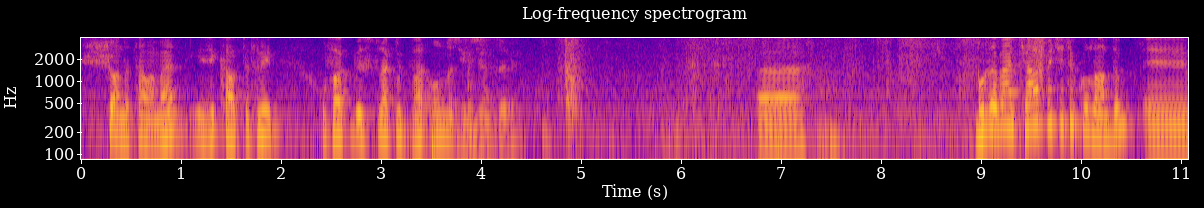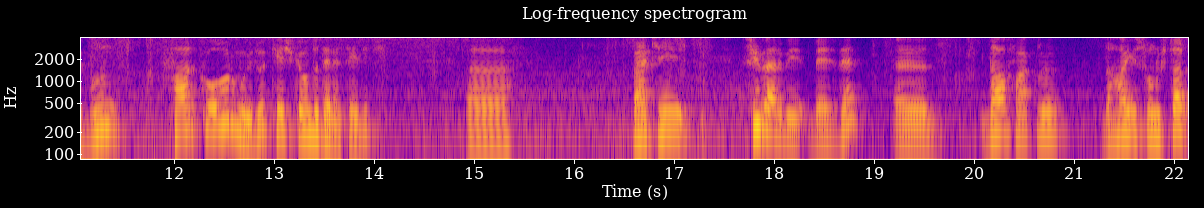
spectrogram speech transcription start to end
şu anda tamamen izi kalktı. Tabi ufak bir ıslaklık var. Onu da sileceğim tabi. Ee, burada ben kağıt peçete kullandım. Ee, bunun farkı olur muydu? Keşke onu da deneseydik. Ee, belki fiber bir bezde e, daha farklı, daha iyi sonuçlar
